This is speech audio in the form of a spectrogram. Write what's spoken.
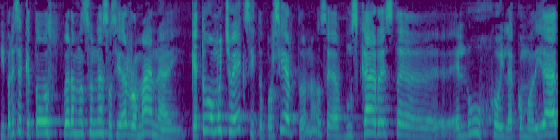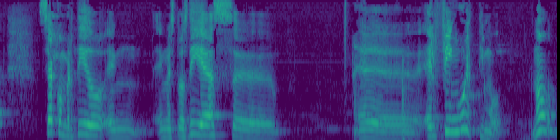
Y parece que todos fuéramos una sociedad romana, que tuvo mucho éxito, por cierto, ¿no? O sea, buscar este, el lujo y la comodidad se ha convertido en, en nuestros días eh, eh, el fin último, ¿no?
